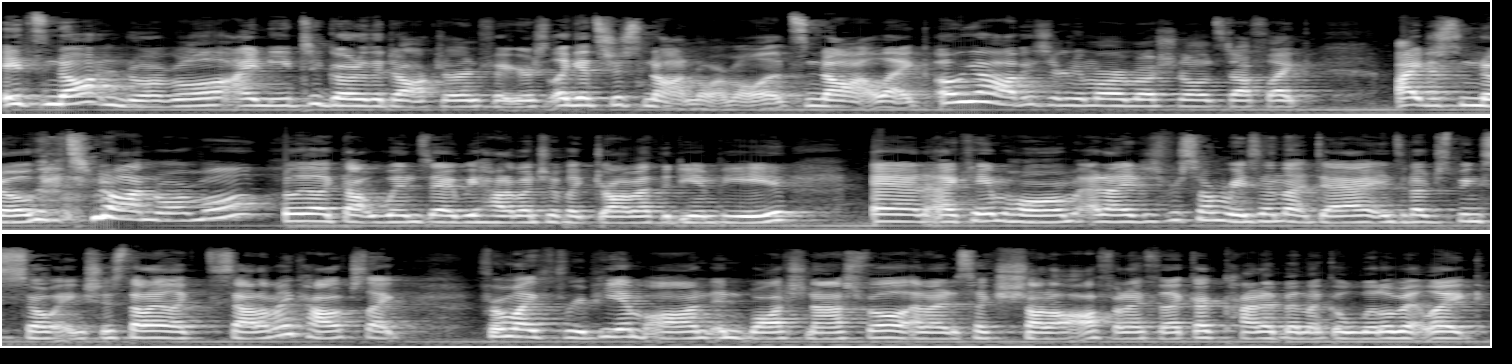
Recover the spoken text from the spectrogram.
it's not normal. I need to go to the doctor and figure, like, it's just not normal. It's not like, oh yeah, obviously you're gonna be more emotional and stuff. Like, I just know that it's not normal. Really, like that Wednesday, we had a bunch of like drama at the DMV, and I came home, and I just, for some reason, that day, I ended up just being so anxious that I like sat on my couch, like, from like 3 p.m. on and watch Nashville and I just like shut off and I feel like I've kind of been like a little bit like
